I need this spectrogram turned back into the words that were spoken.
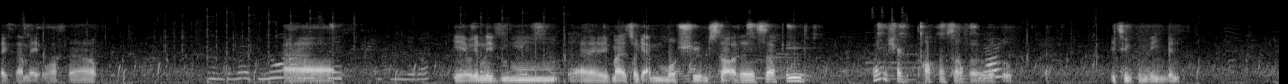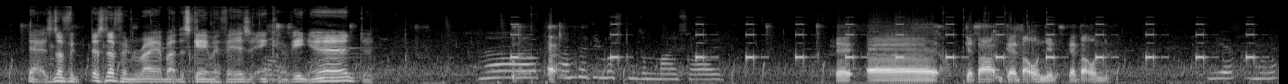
Take that maple off now. I'm Uh, this. I need it. Yeah, we're gonna need, uh, might as well get a mushroom started in a second. I wish I could pop myself over, but be too convenient. Yeah, there's nothing. There's nothing right about this game if it is inconvenient. No, I'm gonna do mushrooms on my side. Okay, uh, get that, get that onion, get that onion. Yep, I'm on.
